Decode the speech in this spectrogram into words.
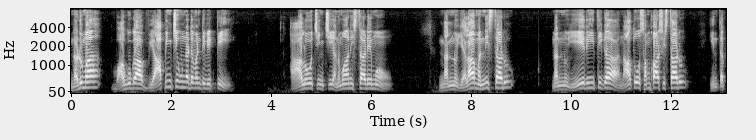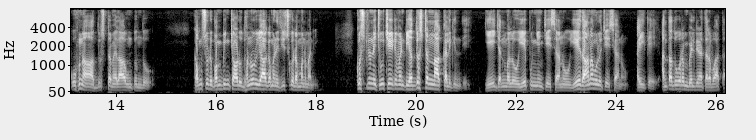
నడుమ బాగుగా వ్యాపించి ఉన్నటువంటి వ్యక్తి ఆలోచించి అనుమానిస్తాడేమో. నన్ను ఎలా మన్నిస్తాడు? నన్ను ఏ రీతిగా నాతో సంభాషిస్తాడు? ఇంతకు నా అదృష్టం ఎలా ఉంటుందో. కంసుడు పంపించాడు ధనుర్యాగమని తీసుకురమ్మనమని. కృష్ణుని చూచేటువంటి అదృష్టం నాకు కలిగింది. ఏ జన్మలో ఏ పుణ్యం చేశానో ఏ దానములు చేశాను అయితే అంత దూరం వెళ్ళిన తర్వాత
